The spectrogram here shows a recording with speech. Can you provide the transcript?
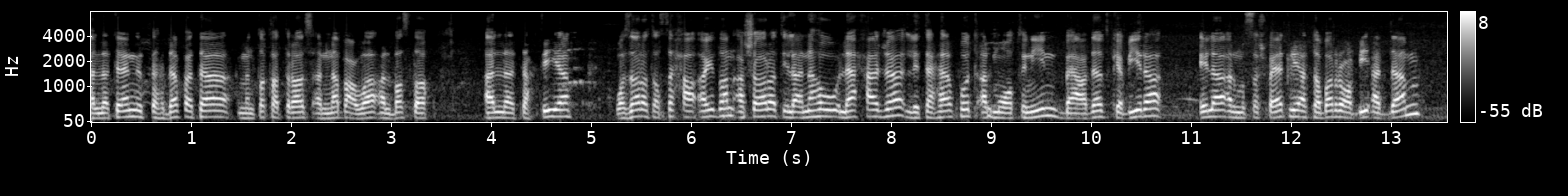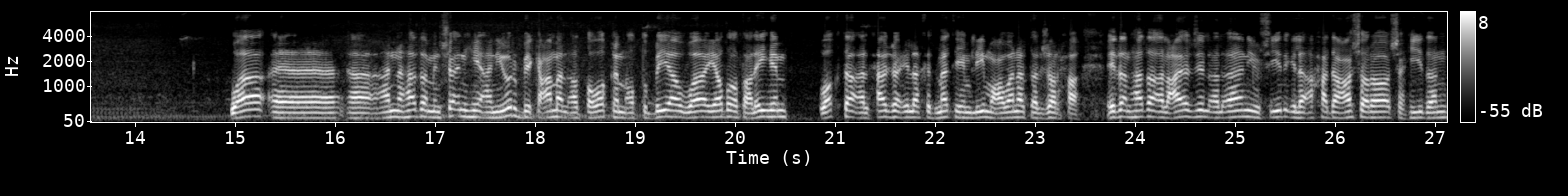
اللتان استهدفتا منطقة رأس النبع والبسطة التحتية. وزارة الصحة أيضا أشارت إلى أنه لا حاجة لتهافت المواطنين بأعداد كبيرة إلى المستشفيات للتبرع بالدم. وأن هذا من شأنه أن يربك عمل الطواقم الطبية ويضغط عليهم وقت الحاجة إلى خدمتهم لمعاونة الجرحى. إذا هذا العاجل الآن يشير إلى 11 شهيدا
